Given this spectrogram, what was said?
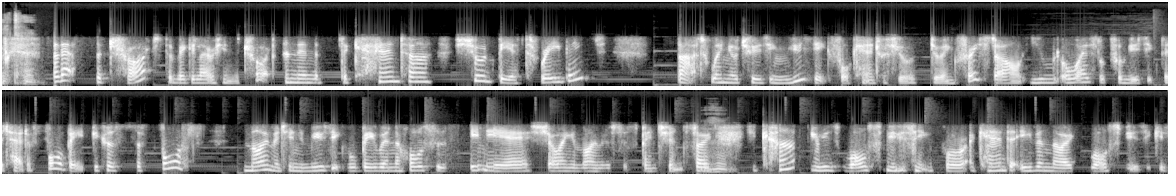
Okay. So that's the trot, the regularity in the trot. And then the, the canter should be a three beat. But when you're choosing music for canter, if you're doing freestyle, you would always look for music that had a four beat because the fourth moment in the music will be when the horse is in the air showing a moment of suspension. So mm-hmm. you can't use waltz music for a canter, even though waltz music is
